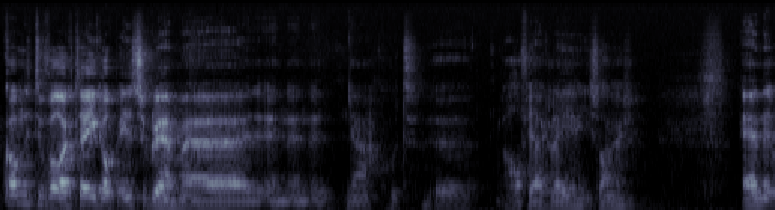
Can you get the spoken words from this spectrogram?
kwam die toevallig tegen op Instagram. eh, een, een, een- ja, goed, eh, een half jaar geleden, iets langer. En het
